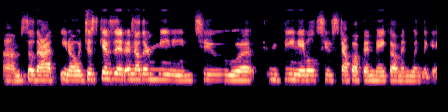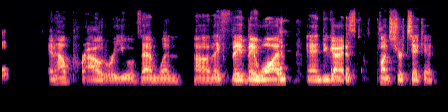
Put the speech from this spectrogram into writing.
um, so that you know it just gives it another meaning to uh, being able to step up and make them and win the game. And how proud were you of them when uh, they they they won and you guys punched your ticket?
